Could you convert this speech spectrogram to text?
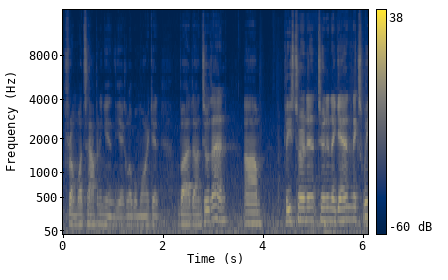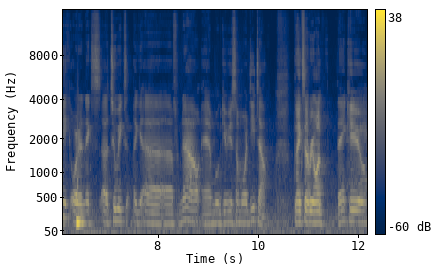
from what's happening in the global market. But until then, um, please tune in tune in again next week or next uh, two weeks uh, uh, from now, and we'll give you some more detail. Thanks, everyone. Thank you.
